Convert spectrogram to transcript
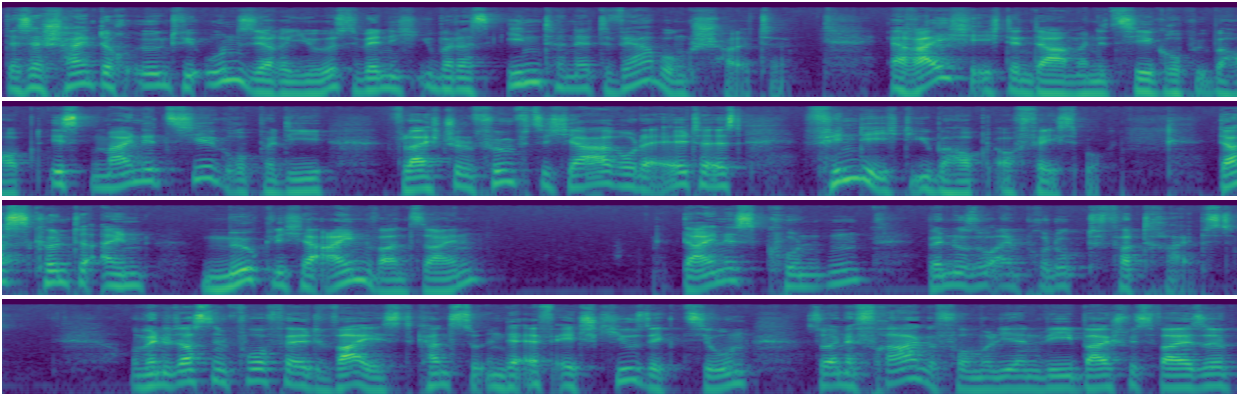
das erscheint doch irgendwie unseriös, wenn ich über das Internet Werbung schalte. Erreiche ich denn da meine Zielgruppe überhaupt? Ist meine Zielgruppe, die vielleicht schon 50 Jahre oder älter ist, finde ich die überhaupt auf Facebook? Das könnte ein möglicher Einwand sein deines Kunden, wenn du so ein Produkt vertreibst. Und wenn du das im Vorfeld weißt, kannst du in der FHQ-Sektion so eine Frage formulieren, wie beispielsweise,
